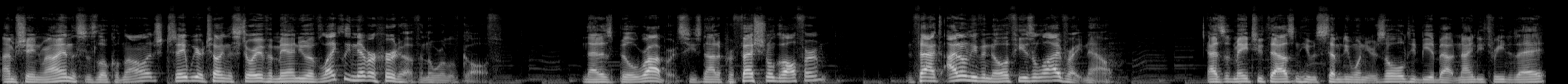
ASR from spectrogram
I'm Shane Ryan. This is Local Knowledge. Today we are telling the story of a man you have likely never heard of in the world of golf. And that is Bill Roberts. He's not a professional golfer. In fact, I don't even know if he's alive right now. As of May 2000, he was 71 years old. He'd be about 93 today.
